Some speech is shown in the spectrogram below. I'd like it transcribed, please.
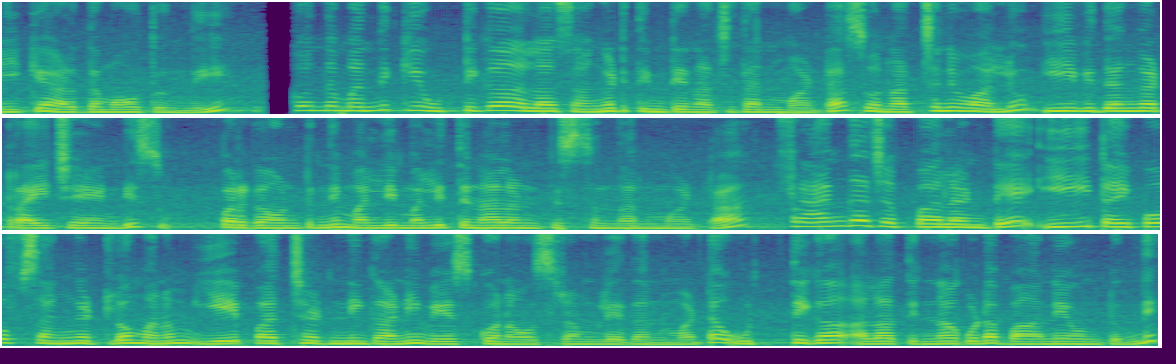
మీకే అర్థమవుతుంది. కొంతమందికి ఉట్టిగా అలా సంగటి తింటే నచ్చదనమాట సో నచ్చని వాళ్ళు ఈ విధంగా ట్రై చేయండి. సూపర్గా ఉంటుంది. మళ్ళీ మళ్ళీ తినాలనిపిస్తుంది అనమాట ఫ్రాంక్గా చెప్పాలంటే ఈ టైప్ ఆఫ్ సంగట్లో మనం ఏ పచ్చడిని కానీ వేసుకొని అవసరం లేదనమాట ఉత్తిగా అలా తిన్నా కూడా బాగానే ఉంటుంది.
